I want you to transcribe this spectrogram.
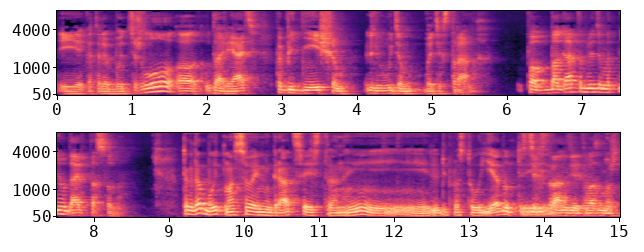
и которые будет тяжело э, ударять по беднейшим людям в этих странах. По богатым людям это не ударит особо. Тогда будет массовая миграция из страны, и люди просто уедут. Из и... тех стран, где это возможно.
